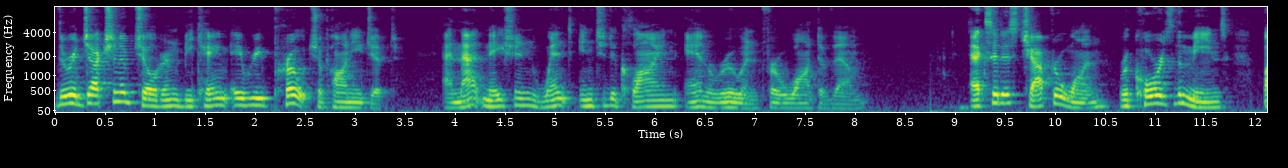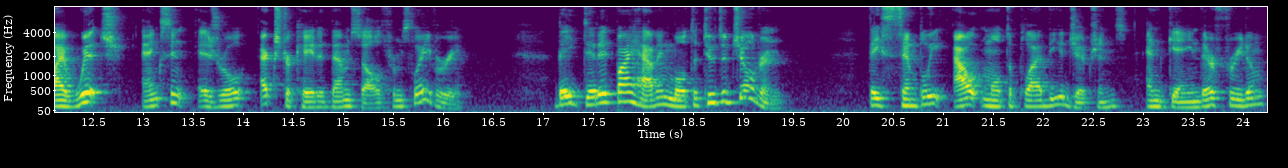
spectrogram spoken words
The rejection of children became a reproach upon Egypt, and that nation went into decline and ruin for want of them. Exodus chapter 1 records the means by which ancient Israel extricated themselves from slavery. They did it by having multitudes of children. They simply outmultiplied the Egyptians and gained their freedom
